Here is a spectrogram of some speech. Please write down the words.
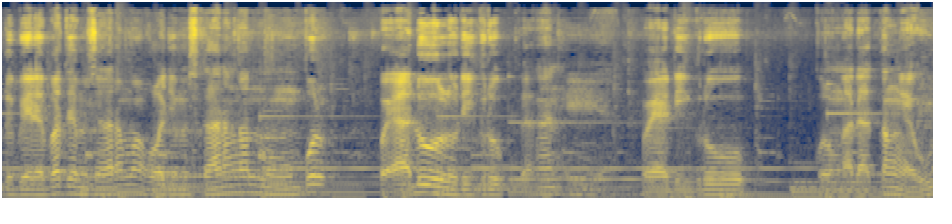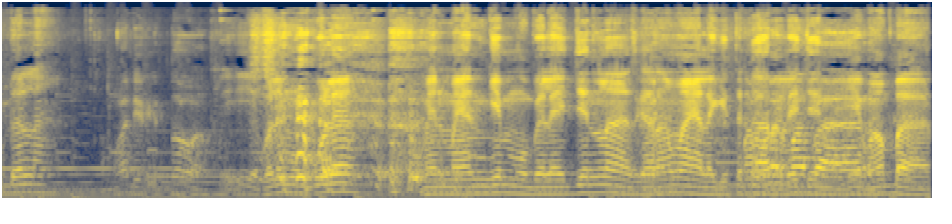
Udah beda banget zaman sekarang mah. Kalau zaman sekarang kan mau ngumpul WA dulu di grup ya kan? Iya. WA di grup. Kalau nggak datang ya udahlah. Enggak diri doang. iya paling ngumpulnya. Main-main game Mobile Legend lah sekarang mah yang lagi tren Mobile Legend. iya mabar.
